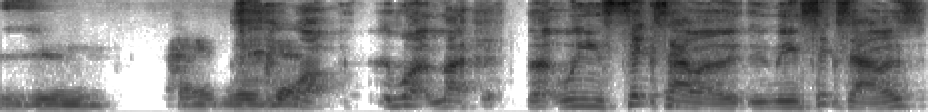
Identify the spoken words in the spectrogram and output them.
Zoom, and it will get what what like that means six hours. It means six hours.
